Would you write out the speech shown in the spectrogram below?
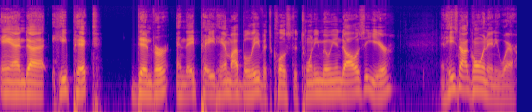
and uh, he picked Denver, and they paid him. I believe it's close to twenty million dollars a year, and he's not going anywhere.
